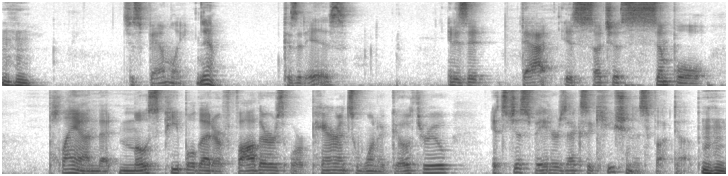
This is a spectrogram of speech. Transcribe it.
Mm-hmm. It's just family Yeah. because it is. And is it that is such a simple plan that most people that are fathers or parents want to go through? It's just Vader's execution is fucked up. Mm-hmm.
